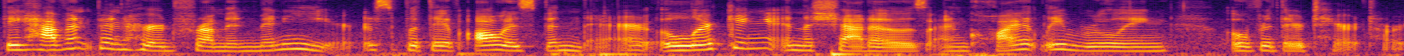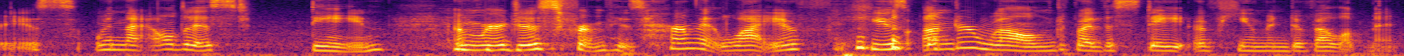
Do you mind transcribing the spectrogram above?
They haven't been heard from in many years, but they've always been there, lurking in the shadows and quietly ruling over their territories. When the eldest, Dean, emerges from his hermit life, he is underwhelmed by the state of human development.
